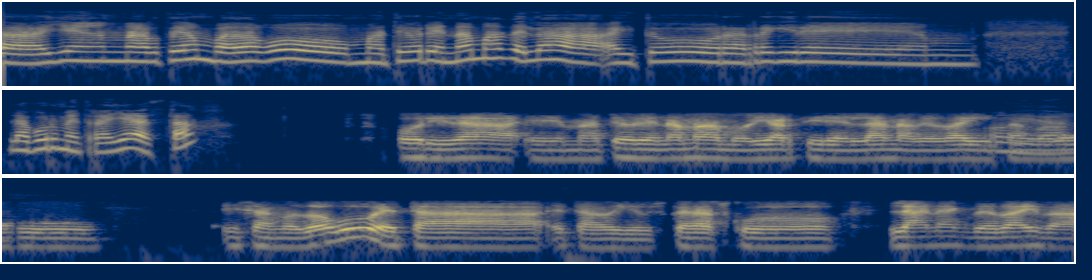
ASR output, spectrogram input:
Haien artean badago Mateoren ama dela Aitor Arregiren labur metraia, ez da? Hori da e, Mateoren ama Moriartiren lana bebai izango dugu izango dugu eta eta hori euskarazko lanak bebai ba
